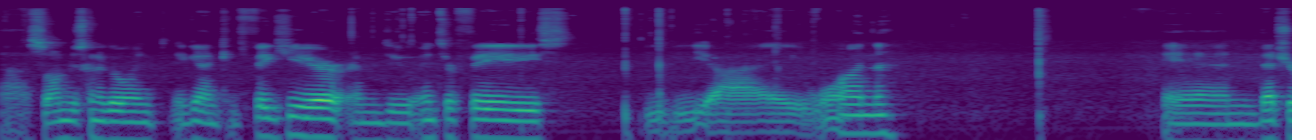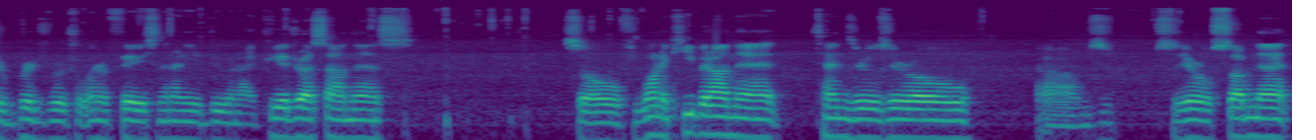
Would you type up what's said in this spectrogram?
Uh, so I'm just going to go in, again, config here, and do interface BVI1, and that's your bridge virtual interface, and then I need to do an IP address on this. So if you want to keep it on that 10.0.0 um, 0 subnet,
